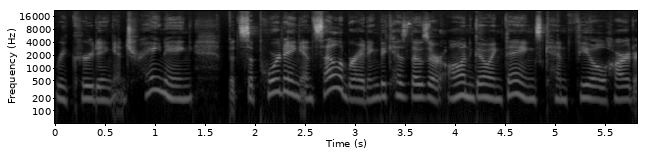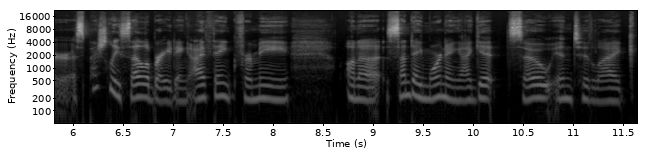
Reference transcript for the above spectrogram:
recruiting and training, but supporting and celebrating, because those are ongoing things, can feel harder, especially celebrating. I think for me, on a Sunday morning, I get so into like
